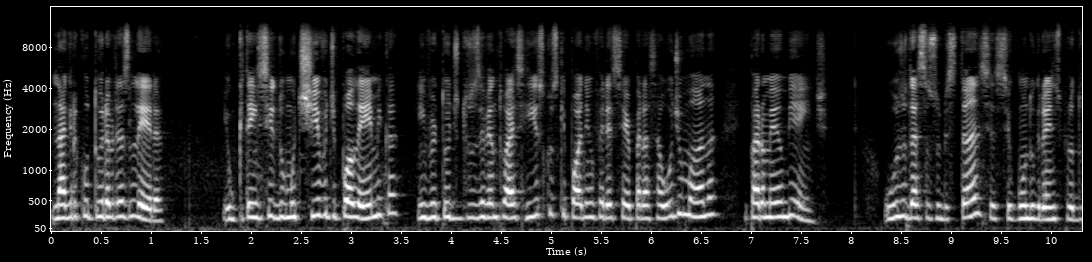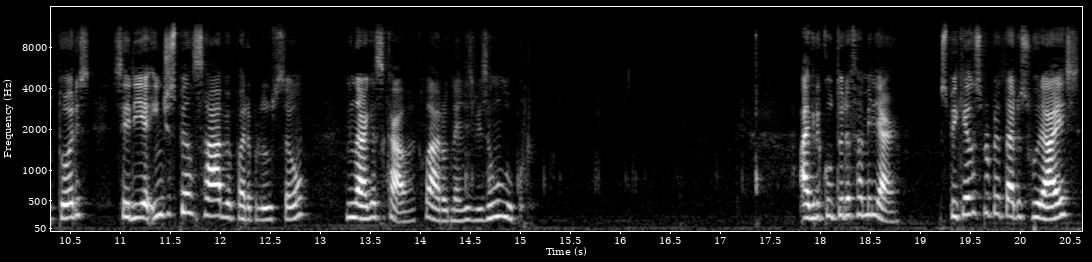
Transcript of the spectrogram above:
na agricultura brasileira, o que tem sido motivo de polêmica em virtude dos eventuais riscos que podem oferecer para a saúde humana e para o meio ambiente. O uso dessas substâncias, segundo grandes produtores, seria indispensável para a produção em larga escala. Claro, né, eles visam o lucro. Agricultura familiar. Os pequenos proprietários rurais,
